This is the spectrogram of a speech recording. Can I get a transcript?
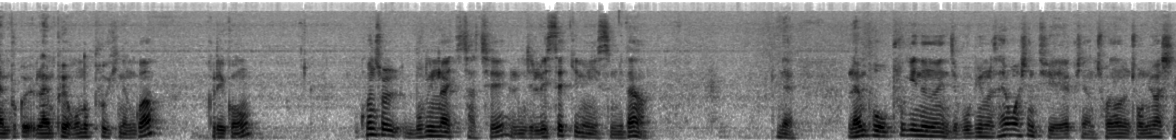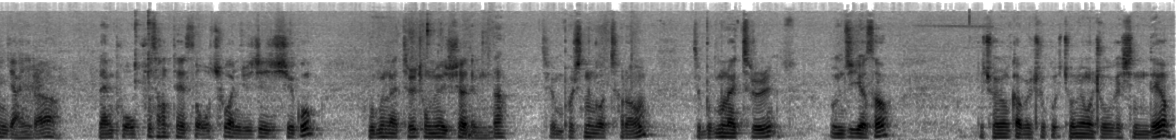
램프 램프의 온오프 기능과 그리고 콘솔 무빙 라이트 자체에 이제 리셋 기능이 있습니다. 네. 램프 오프 기능은 이제 무빙을 사용하신 뒤에 그냥 전원을 종료하시는 게 아니라 램프 오프 상태에서 5초간 유지해 주시고 무빙 라이트를 종료해 주셔야 됩니다. 지금 보시는 것처럼 이제 무빙 라이트를 움직여서 조명값을 주고 조명을 주고 계시는데요.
